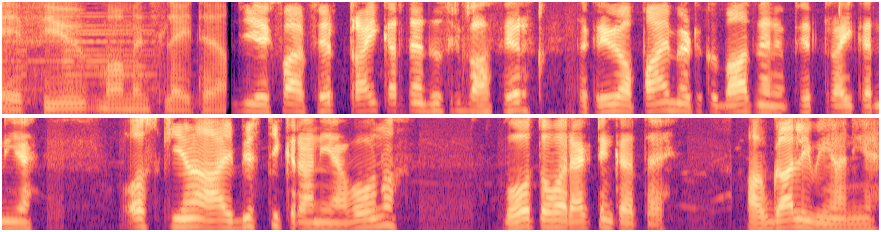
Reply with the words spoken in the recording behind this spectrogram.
A few moments later. जी एक बार फिर ट्राई करते हैं दूसरी बार फिर। तकरीबन पाँच मिनट के बाद मैंने फिर ट्राई करनी है। उसकी ना आज बिस्ती करानी है वो ना बहुत ओवर एक्टिंग करता है। अब गाली भी आनी है।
